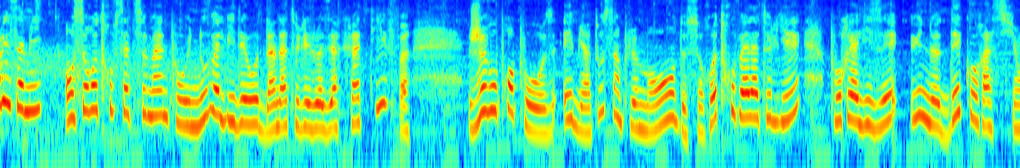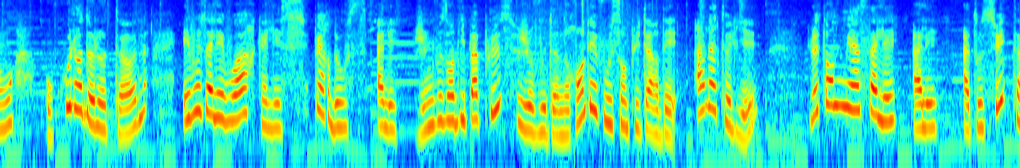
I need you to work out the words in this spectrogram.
les amis, on se retrouve cette semaine pour une nouvelle vidéo d'un atelier loisirs créatifs. Je vous propose eh bien, tout simplement de se retrouver à l'atelier pour réaliser une décoration aux couleurs de l'automne et vous allez voir qu'elle est super douce. Allez, je ne vous en dis pas plus, je vous donne rendez-vous sans plus tarder à l'atelier. Le temps de m'y installer. Allez, à tout de suite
